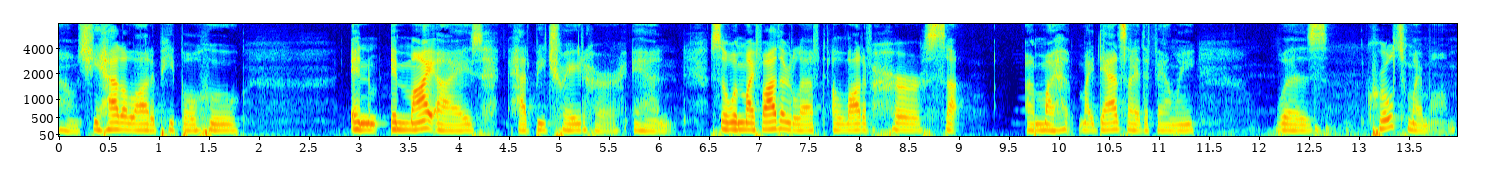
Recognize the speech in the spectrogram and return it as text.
Um, she had a lot of people who, in in my eyes, had betrayed her, and so when my father left, a lot of her, uh, my my dad's side of the family, was cruel to my mom.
